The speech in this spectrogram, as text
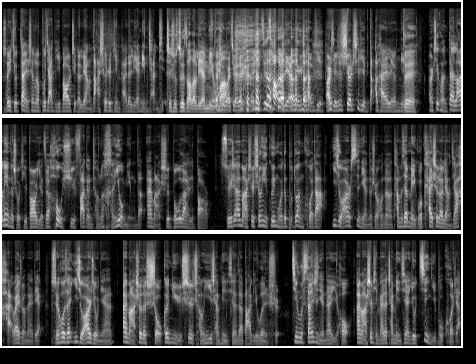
所以就诞生了布加迪包这个两大奢侈品牌的联名产品。这是最早的联名对，吗我？觉得可能是最早的联名产品，而且是奢侈品大牌联名。，对，而这款带拉链的手提包也在后续发展成了很有名的爱马仕 Bolide 包。随着爱马仕生意规模的不断扩大，一九二四年的时候呢，他们在美国开设了两家海外专卖店。随后，在一九二九年，爱马仕的首个女士成衣产品线在巴黎问世。进入三十年代以后，爱马仕品牌的产品线又进一步扩展。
